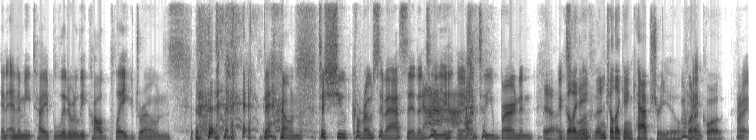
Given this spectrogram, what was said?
an enemy type literally called plague drones down to shoot corrosive acid until you, you know, until you burn and Yeah, until they, can, until they can capture you, quote Right. unquote. right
